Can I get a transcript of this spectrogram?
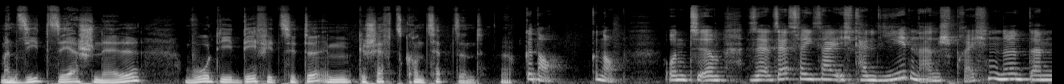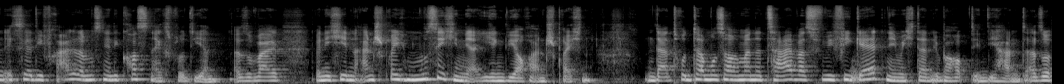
man sieht sehr schnell, wo die Defizite im Geschäftskonzept sind. Ja. Genau, genau. Und ähm, selbst wenn ich sage, ich kann jeden ansprechen, ne, dann ist ja die Frage, da müssen ja die Kosten explodieren. Also weil, wenn ich jeden anspreche, muss ich ihn ja irgendwie auch ansprechen. Und darunter muss auch immer eine Zahl, was, wie viel Geld nehme ich dann überhaupt in die Hand. Also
